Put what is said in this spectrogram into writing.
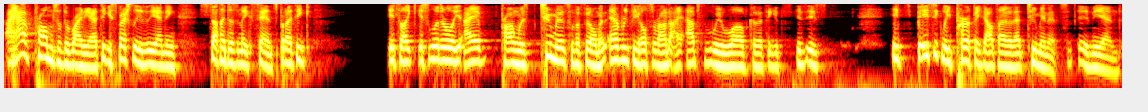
I have problems with the writing. I think especially the ending stuff that doesn't make sense, but I think it's like it's literally I have problem with 2 minutes of the film and everything else around it I absolutely love because I think it's it's it's, basically perfect outside of that 2 minutes in the end.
